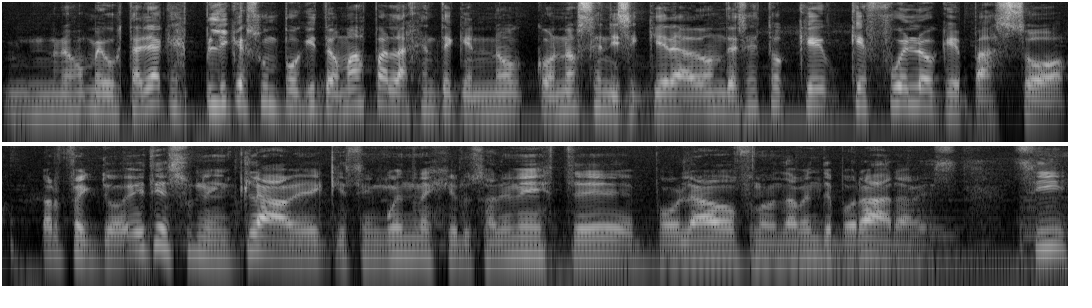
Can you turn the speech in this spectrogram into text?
me gustaría que expliques un poquito más para la gente que no conoce ni siquiera dónde es esto, qué, fue lo que pasó. Perfecto, este es un enclave que se encuentra en Jerusalén Este, poblado fundamentalmente por árabes. ¿sí?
